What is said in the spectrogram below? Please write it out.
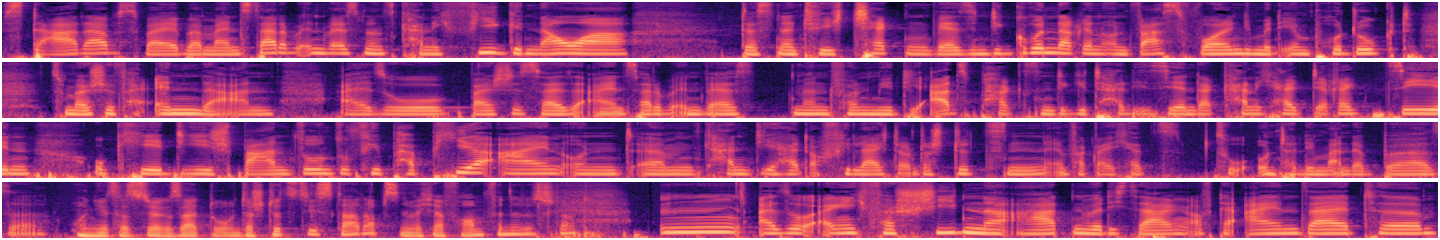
Startups, weil bei meinen Startup-Investments kann ich viel genauer das natürlich checken, wer sind die Gründerinnen und was wollen die mit ihrem Produkt zum Beispiel verändern. Also beispielsweise ein Startup-Investment von mir, die Arztpraxen digitalisieren, da kann ich halt direkt sehen, okay, die sparen so und so viel Papier ein und ähm, kann die halt auch viel leichter unterstützen im Vergleich jetzt zu Unternehmen an der Börse. Und jetzt hast du ja gesagt, du unterstützt die Startups. In welcher Form findet es statt? Mm, also eigentlich verschiedene Arten, würde ich sagen. Auf der einen Seite,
